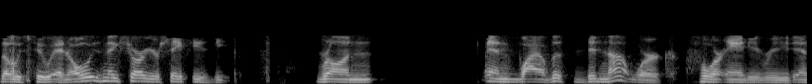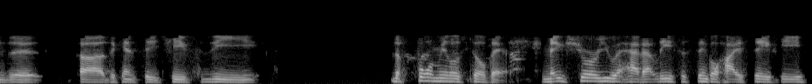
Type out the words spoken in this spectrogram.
those two and always make sure your safety's deep. Run and while this did not work for Andy Reid and the uh, the Kansas City Chiefs, the the formula is still there. Make sure you have at least a single high safety,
